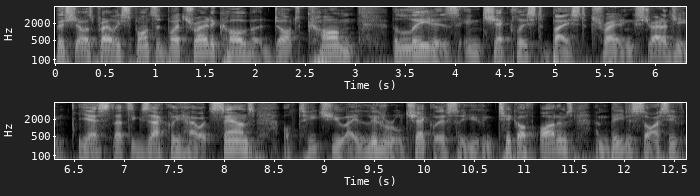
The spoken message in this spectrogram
This show is proudly sponsored by TraderCobb.com, the leaders in checklist based trading strategy. Yes, that's exactly how it sounds. I'll teach you a literal checklist so you can tick off items and be decisive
